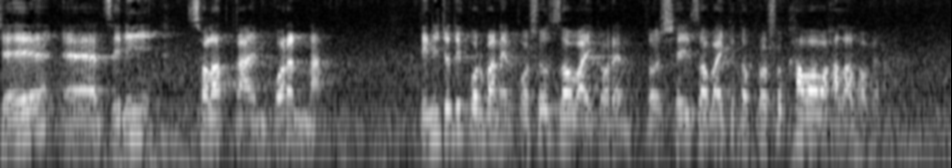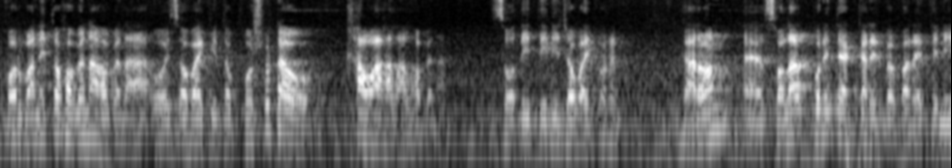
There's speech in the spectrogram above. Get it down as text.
যে যিনি সলাৎ কায়েম করেন না, তিনি যদি কোরবানির পশু জবাই করেন, তো সেই জবাইকৃত পশু খাওয়াও হালাল হবে না। কোরবানি তো হবে না হবে না, ওই জবাইকৃত পশুটাও খাওয়া হালাল হবে না, যদি তিনি জবাই করেন। কারণ সলাদ পরিত্যাগকারীর ব্যাপারে তিনি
